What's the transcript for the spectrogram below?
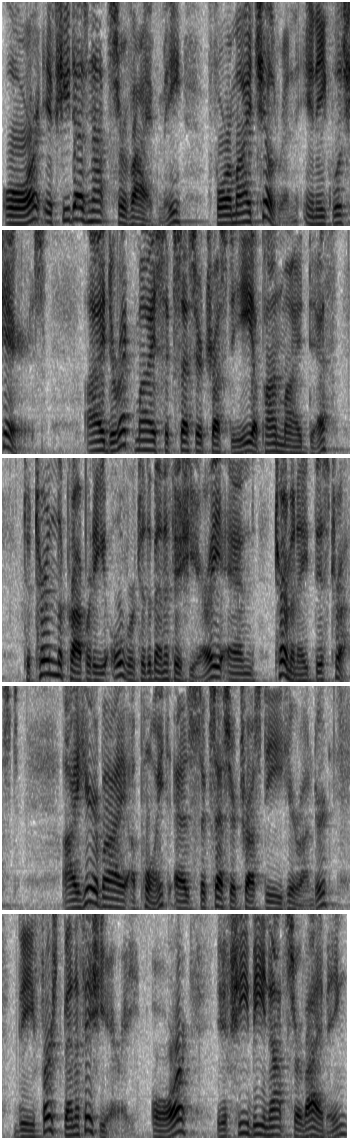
or, if she does not survive me, for my children in equal shares. I direct my successor trustee upon my death to turn the property over to the beneficiary and terminate this trust. I hereby appoint as successor trustee hereunder the first beneficiary, or, if she be not surviving,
